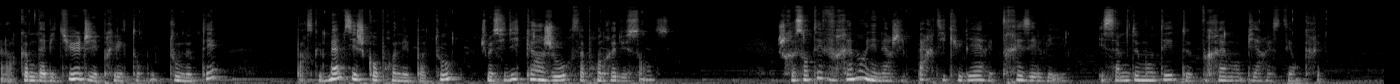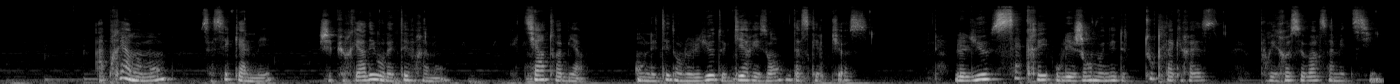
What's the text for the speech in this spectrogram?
Alors comme d'habitude, j'ai pris le temps de tout noter, parce que même si je ne comprenais pas tout, je me suis dit qu'un jour, ça prendrait du sens. Je ressentais vraiment une énergie particulière et très élevée, et ça me demandait de vraiment bien rester ancré. Après un moment, ça s'est calmé, j'ai pu regarder où on était vraiment. Et tiens-toi bien, on était dans le lieu de guérison d'Asclepios, le lieu sacré où les gens venaient de toute la Grèce pour y recevoir sa médecine.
